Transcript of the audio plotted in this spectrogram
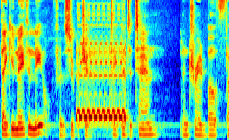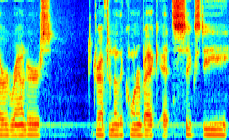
Thank you, Nathan Neal, for the super chat. Take Pitts at 10, then trade both third rounders to draft another cornerback at 60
